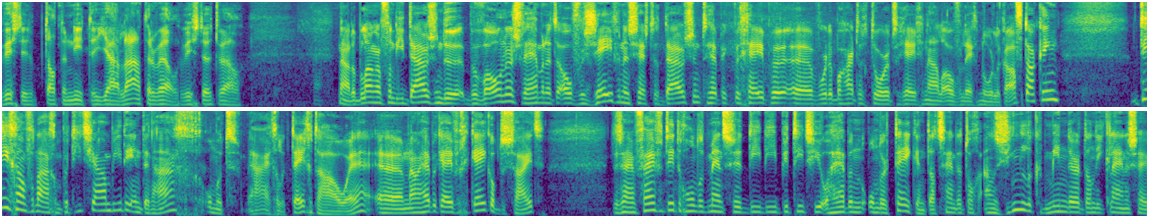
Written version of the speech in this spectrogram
wisten dat nog niet. Een jaar later wel, wisten het wel. Nou, de belangen van die duizenden bewoners, we hebben het over 67.000, heb ik begrepen, uh, worden behartigd door het regionaal overleg Noordelijke Aftakking. Die gaan vandaag een petitie aanbieden in Den Haag om het ja, eigenlijk tegen te houden. Hè. Uh, nou heb ik even gekeken op de site. Er zijn 2500 mensen die die petitie hebben ondertekend. Dat zijn er toch aanzienlijk minder dan die kleine 70.000.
